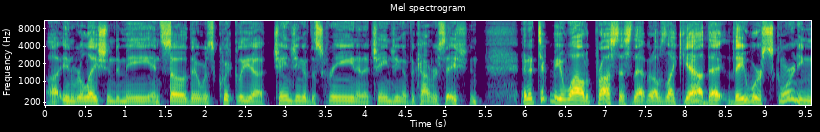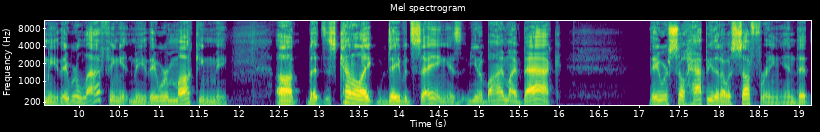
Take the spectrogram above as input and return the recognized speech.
uh, in relation to me. And so there was quickly a changing of the screen and a changing of the conversation. And it took me a while to process that, but I was like, yeah, that, they were scorning me. They were laughing at me. They were mocking me. Uh, but it's kind of like David's saying is, you know, behind my back, they were so happy that I was suffering and that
